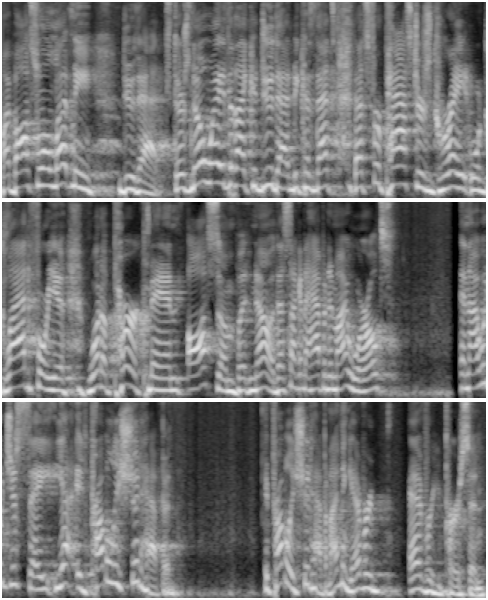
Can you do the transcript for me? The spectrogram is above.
My boss won't let me do that. There's no way that I could do that because that's that's for pastors. Great. We're glad for you. What a perk, man. Awesome. But no, that's not going to happen in my world. And I would just say, yeah, it probably should happen. It probably should happen. I think every every person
